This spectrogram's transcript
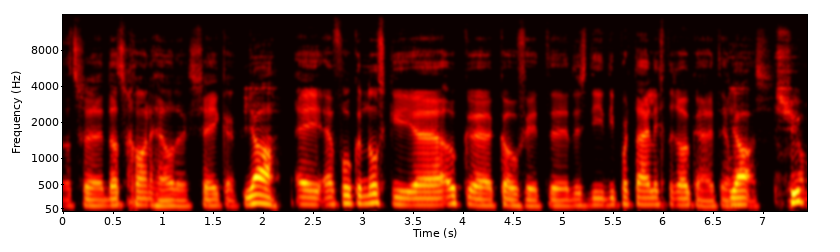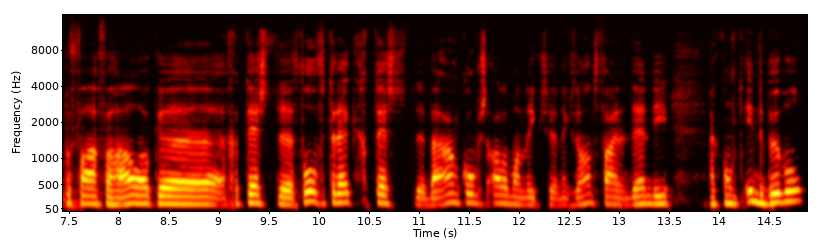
dat is, eh, dat is gewoon helder, zeker. Ja, Hey, en Volkanovski eh, ook eh, COVID, dus die, die partij ligt er ook uit. ja super vaag verhaal. Ook getest voor vertrek, getest bij aankomst. Allemaal niks, niks aan de hand. Fine and dandy. Hij komt in de bubbel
